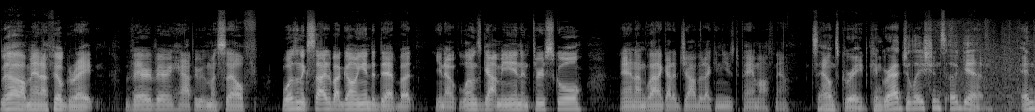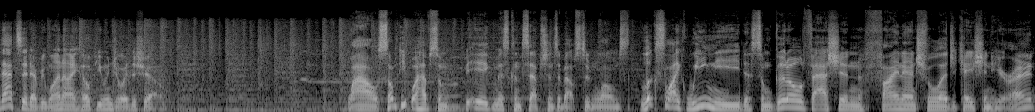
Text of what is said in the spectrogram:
Oh man, I feel great. Very, very happy with myself. Wasn't excited about going into debt, but you know, loans got me in and through school, and I'm glad I got a job that I can use to pay them off now. Sounds great. Congratulations again. And that's it, everyone. I hope you enjoyed the show. Wow, some people have some big misconceptions about student loans. Looks like we need some good old fashioned financial education here, right?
